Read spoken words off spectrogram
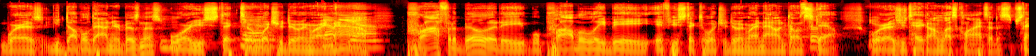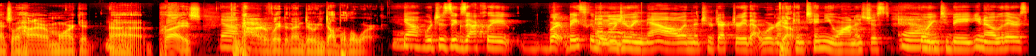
whereas you double down your business or you stick to Yeah. what you're doing right Yeah. now. Yeah. Profitability will probably be if you stick to what you're doing right now and don't Absolutely. scale. Whereas you take on less clients at a substantially higher market uh, price Yeah. comparatively to then doing double the work. Yeah, which is exactly what basically what And we're I- doing now, and the trajectory that we're going to Yeah. continue on is just Yeah. going to be. You know, there's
